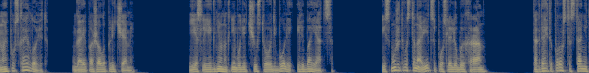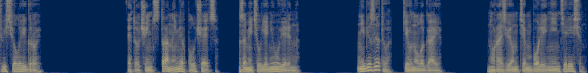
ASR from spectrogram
Ну и пускай ловит. Гая пожала плечами. Если ягненок не будет чувствовать боли или бояться, и сможет восстановиться после любых ран, тогда это просто станет веселой игрой. Это очень странный мир получается, заметил я неуверенно. Не без этого, кивнула Гая. Но разве он тем более не интересен?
